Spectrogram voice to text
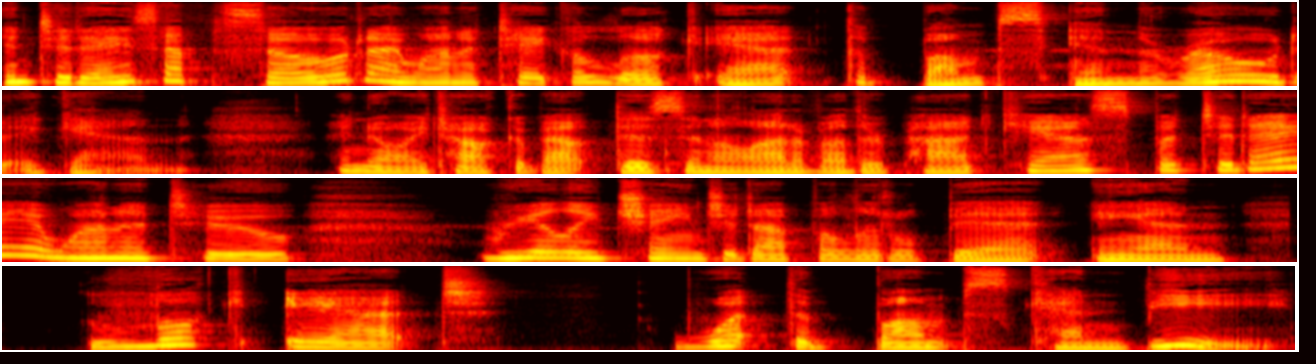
In today's episode, I want to take a look at the bumps in the road again. I know I talk about this in a lot of other podcasts, but today I wanted to really change it up a little bit and look at what the bumps can be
